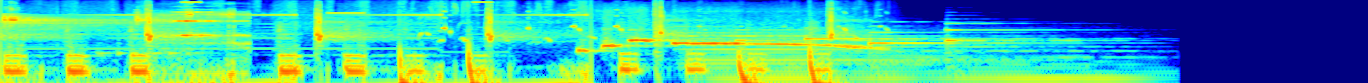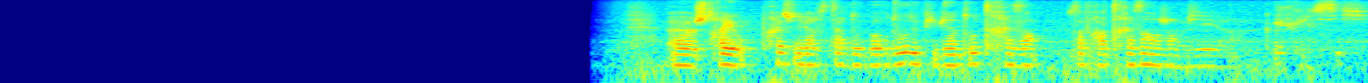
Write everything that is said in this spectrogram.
Euh, je travaille au Presse universitaire de Bordeaux depuis bientôt 13 ans. Ça fera 13 ans en janvier euh, que je suis ici.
